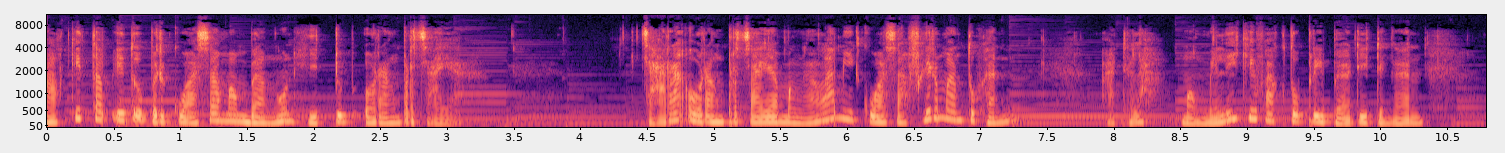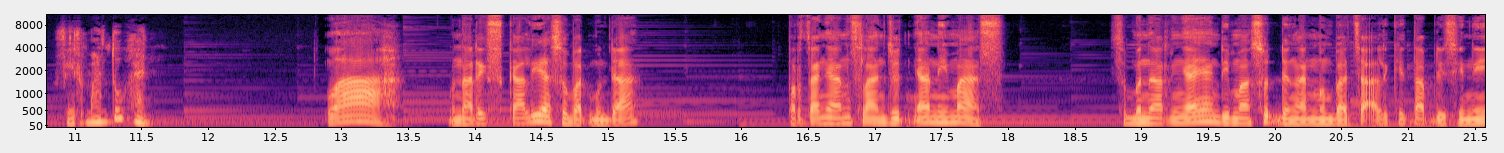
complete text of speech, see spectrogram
Alkitab itu berkuasa membangun hidup orang percaya. cara orang percaya mengalami kuasa firman Tuhan adalah memiliki waktu pribadi dengan firman Tuhan. Wah, menarik sekali ya sobat muda. Pertanyaan selanjutnya nih Mas. Sebenarnya yang dimaksud dengan membaca Alkitab di sini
